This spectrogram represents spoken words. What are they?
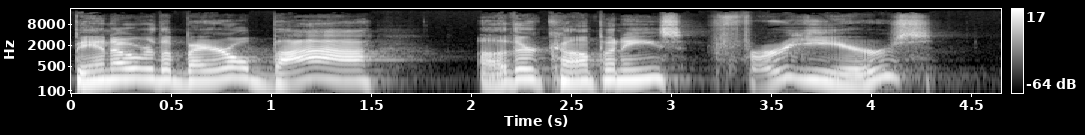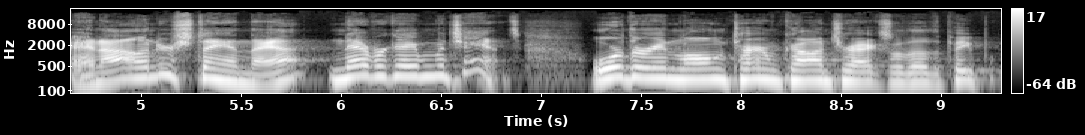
bent over the barrel by other companies for years, and I understand that, never gave them a chance. Or they're in long term contracts with other people.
